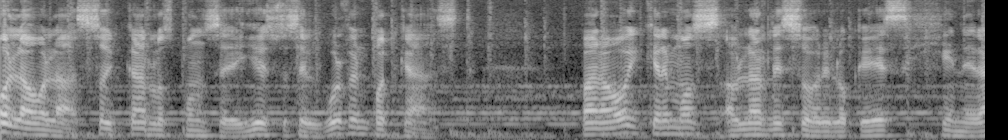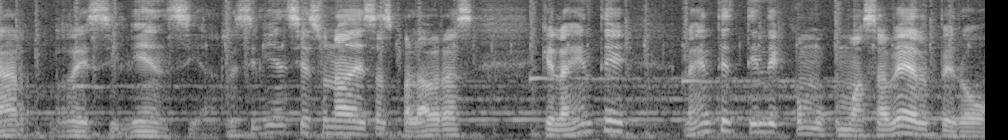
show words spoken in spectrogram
Hola, hola, soy Carlos Ponce y esto es el Wolfen Podcast. Para hoy queremos hablarles sobre lo que es generar resiliencia. Resiliencia es una de esas palabras que la gente, la gente tiende como, como a saber, pero,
